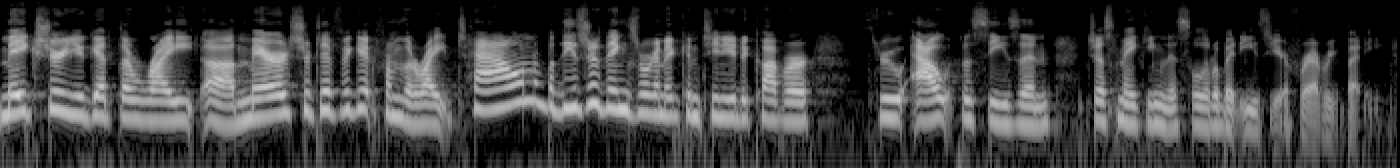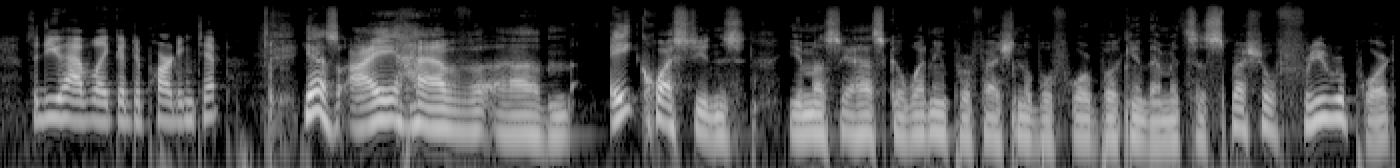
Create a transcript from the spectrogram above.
Make sure you get the right uh, marriage certificate from the right town. But these are things we're going to continue to cover throughout the season, just making this a little bit easier for everybody. So, do you have like a departing tip? Yes, I have um, eight questions you must ask a wedding professional before booking them. It's a special free report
